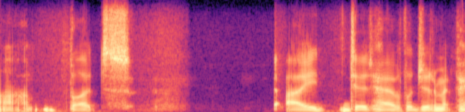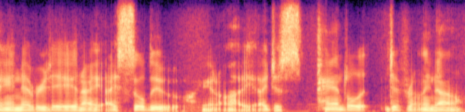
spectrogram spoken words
um, but I did have legitimate pain every day, and I, I still do. You know, I, I just handle it differently now.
